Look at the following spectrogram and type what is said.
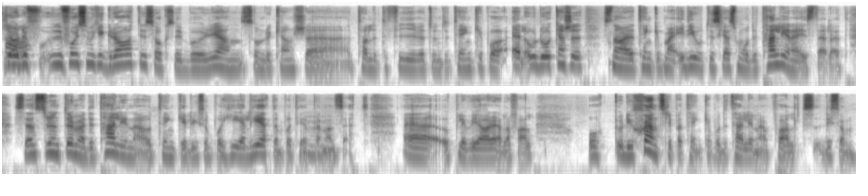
Ja, Ja. du, får, du får ju så mycket gratis också i början som du kanske tar lite för givet och inte tänker på. Eller, och då kanske snarare tänker på de här idiotiska små detaljerna istället. Sen struntar du i de här detaljerna och tänker liksom på helheten på ett helt Mm. annat sätt. Eh, upplever jag det i alla fall. Och, och det är skönt att slippa tänka på detaljerna på allt, liksom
